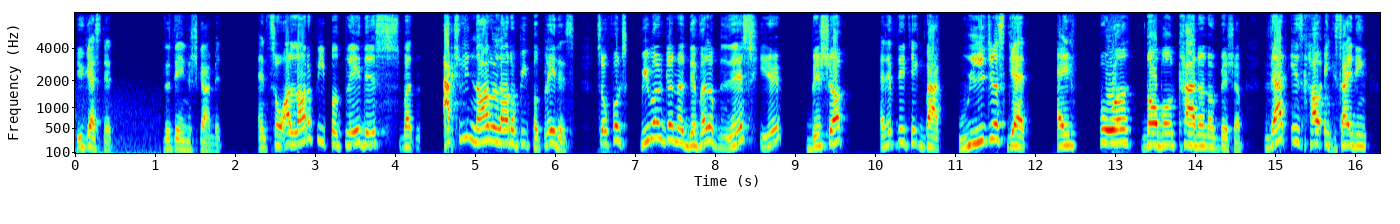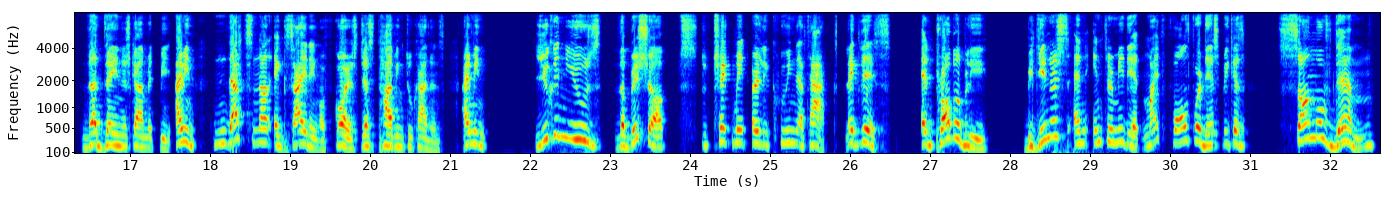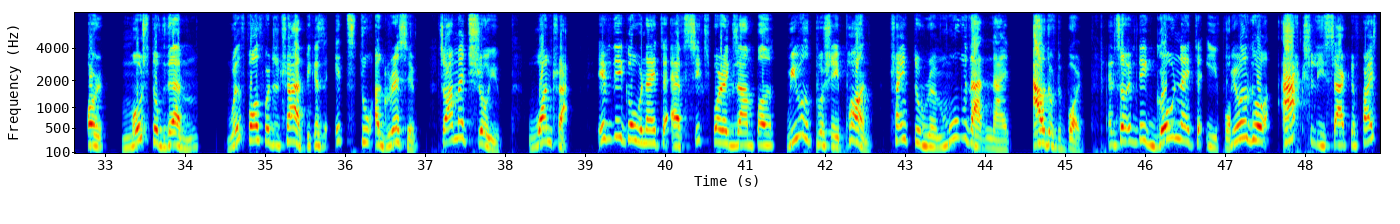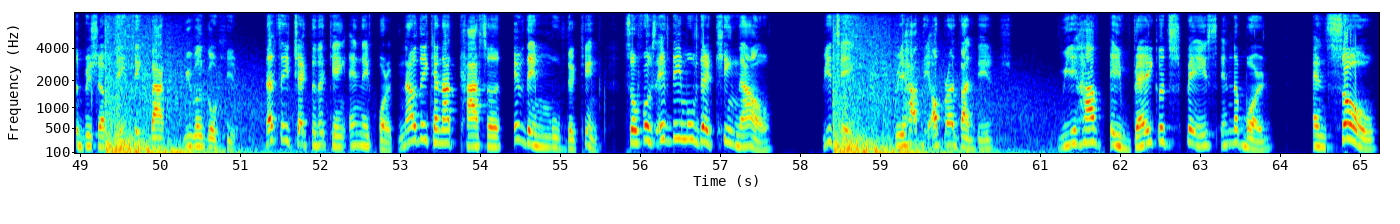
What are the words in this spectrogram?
You guessed it. The Danish Gambit. And so a lot of people play this, but Actually, not a lot of people play this. So, folks, we were gonna develop this here, bishop, and if they take back, we just get a full double cannon of bishop. That is how exciting the Danish Gambit be. I mean, that's not exciting, of course, just having two cannons. I mean, you can use the bishops to checkmate early queen attacks, like this. And probably, beginners and intermediate might fall for this because some of them, or most of them, will fall for the trap because it's too aggressive. So I might show you one trap. If they go knight to f6 for example, we will push a pawn, trying to remove that knight out of the board. And so if they go knight to e4, we will go actually sacrifice the bishop, they take back, we will go here. That's a check to the king and a fork. Now they cannot castle if they move their king. So folks, if they move their king now, we take, we have the upper advantage, we have a very good space in the board, and so,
